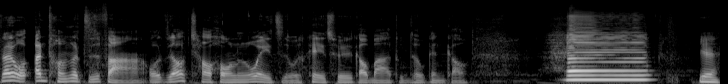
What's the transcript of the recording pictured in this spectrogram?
但是我按同一个指法，我只要调喉咙的位置，我可以吹高八度，或更高。耶，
